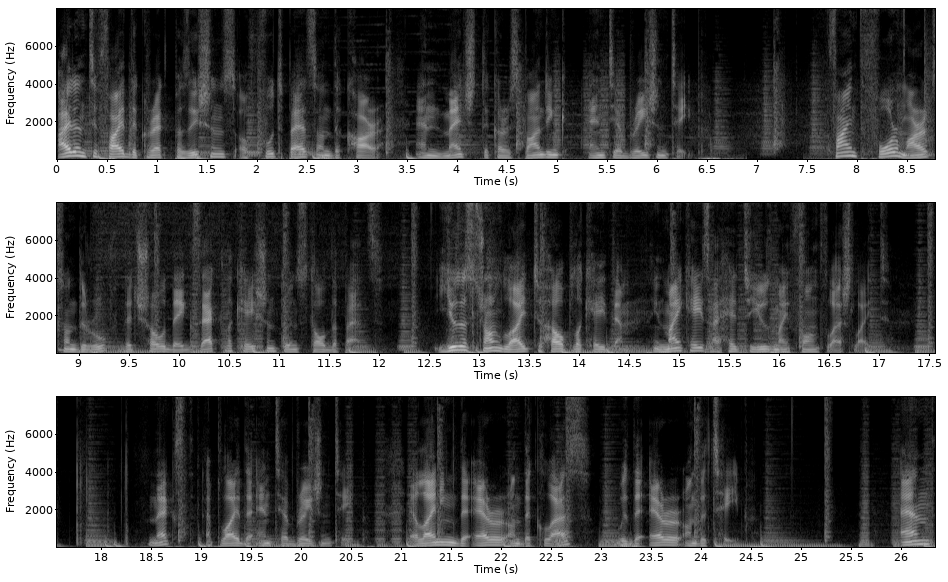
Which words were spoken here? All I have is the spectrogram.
Identified the correct positions of foot pads on the car and matched the corresponding anti-abrasion tape. Find four marks on the roof that show the exact location to install the pads. Use a strong light to help locate them. In my case I had to use my phone flashlight. Next, apply the anti-abrasion tape, aligning the error on the glass with the error on the tape. And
